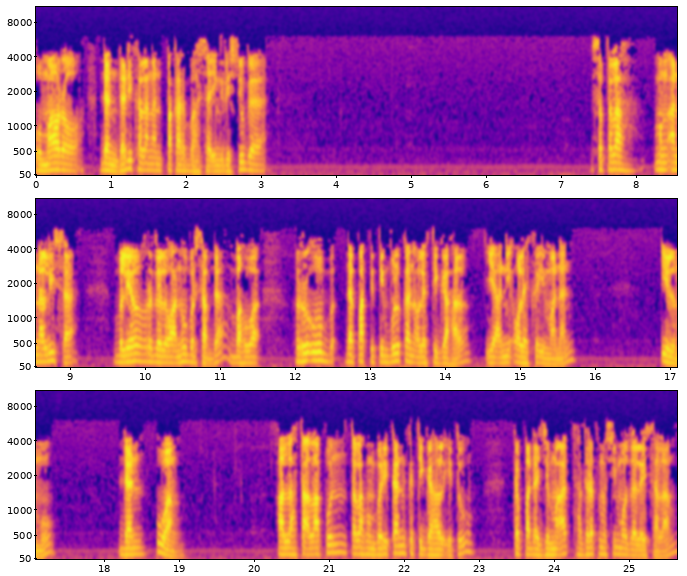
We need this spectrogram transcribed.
umaro, dan dari kalangan pakar bahasa Inggris juga. Setelah menganalisa, beliau anhu bersabda bahwa ru'ub dapat ditimbulkan oleh tiga hal, yakni oleh keimanan, ilmu, dan uang. Allah Ta'ala pun telah memberikan ketiga hal itu kepada jemaat Hadrat Masih Maud salam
